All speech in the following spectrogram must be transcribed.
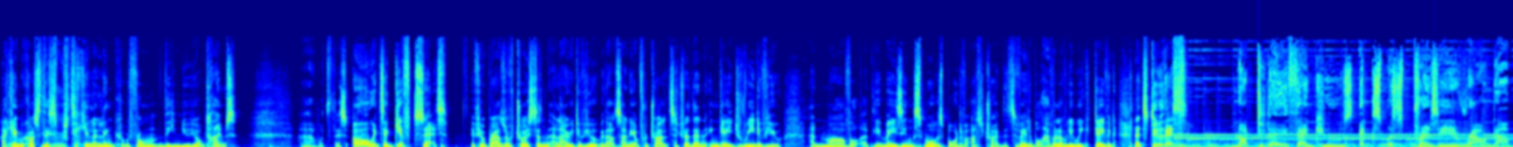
I came across this particular link from the New York Times. Uh, what's this? Oh, it's a gift set. If your browser of choice doesn't allow you to view it without signing up for a trial, etc., then engage Readerview and marvel at the amazing smorgasbord of utter tripe that's available. Have a lovely week, David. Let's do this! Not today, thank yous. Xmas Prezi Roundup.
